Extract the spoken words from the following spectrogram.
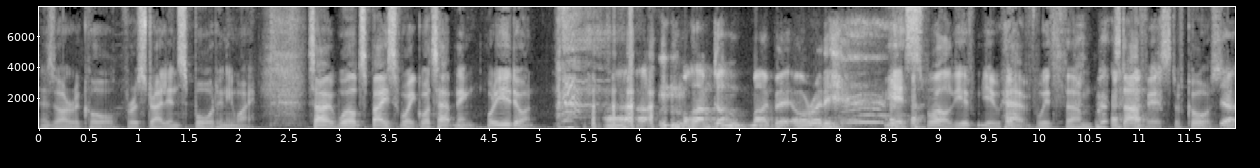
as I recall, for Australian sport, anyway. So, World Space Week, what's happening? What are you doing? Uh, well, I've done my bit already. yes, well, you you have with um, Starfest, of course. Yeah,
